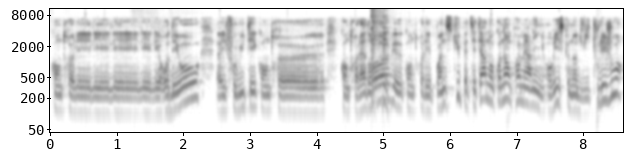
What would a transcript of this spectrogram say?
contre les, les, les, les rodéos, euh, il faut lutter contre, contre la drogue, contre les points de stup, etc. Donc on est en première ligne, on risque notre vie tous les jours.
